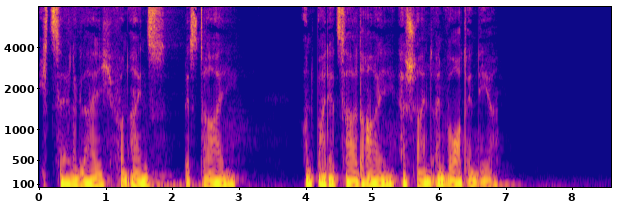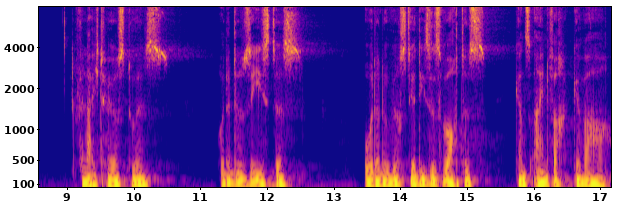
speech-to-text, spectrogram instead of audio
Ich zähle gleich von eins bis drei und bei der Zahl drei erscheint ein Wort in dir. Vielleicht hörst du es oder du siehst es oder du wirst dir dieses Wortes ganz einfach gewahr.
